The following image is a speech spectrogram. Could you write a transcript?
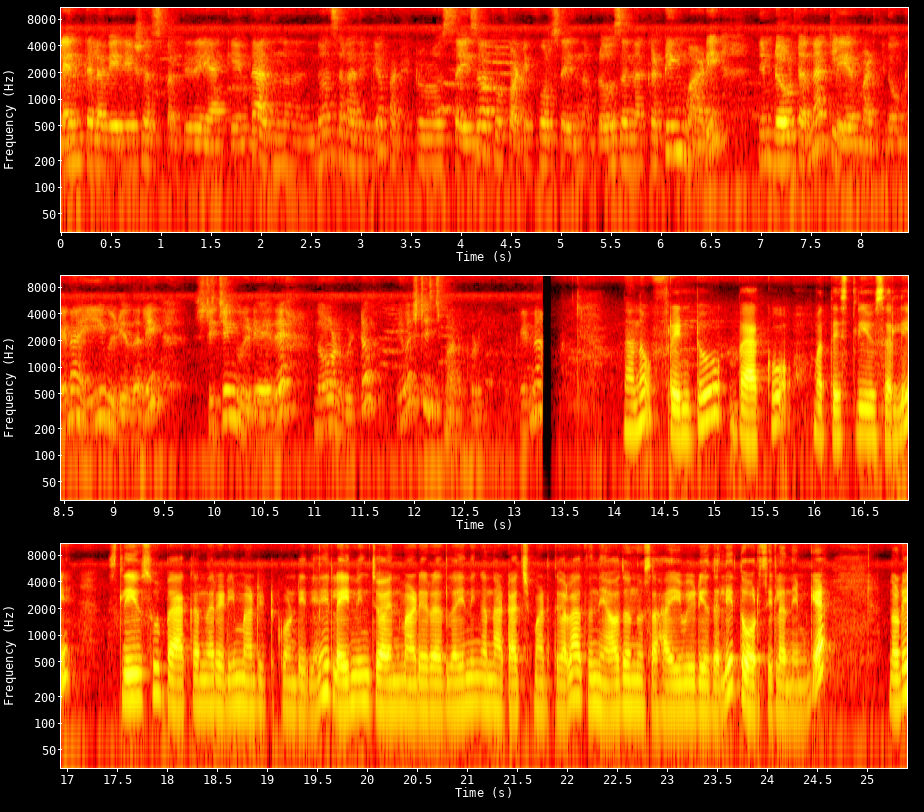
ಲೆಂತ್ ಎಲ್ಲ ವೇರಿಯೇಷನ್ಸ್ ಬರ್ತಿದೆ ಯಾಕೆ ಅಂತ ಅದನ್ನು ನಾನು ಇನ್ನೊಂದ್ಸಲ ನಿಮಗೆ ಫಾರ್ಟಿ ಟು ಸೈಜು ಅಥವಾ ಫಾರ್ಟಿ ಫೋರ್ ಸೈಜ್ನ ಬ್ಲೌಸನ್ನು ಕಟಿಂಗ್ ಮಾಡಿ ನಿಮ್ಮ ಡೌಟನ್ನು ಕ್ಲಿಯರ್ ಮಾಡ್ತೀನಿ. ಓಕೆನಾ ಈ ವಿಡಿಯೋದಲ್ಲಿ ಸ್ಟಿಚಿಂಗ್ ವಿಡಿಯೋ ಇದೆ. ನೋಡಿಬಿಟ್ಟು ನೀವು ಸ್ಟಿಚ್ ಮಾಡ್ಕೊಳ್ಳಿ. ಓಕೆನಾ ನಾನು ಫ್ರಂಟು ಬ್ಯಾಕು ಮತ್ತು ಸ್ಲೀವ್ಸಲ್ಲಿ ಸ್ಲೀವ್ಸು ಬ್ಯಾಕನ್ನು ರೆಡಿ ಮಾಡಿ ಇಟ್ಕೊಂಡಿದ್ದೀನಿ ಲೈನಿಂಗ್ ಜಾಯಿನ್ ಮಾಡಿರೋದು, ಲೈನಿಂಗನ್ನು ಅಟ್ಯಾಚ್ ಮಾಡ್ತೀವಲ್ಲ, ಅದನ್ನು ಯಾವುದನ್ನು ಸಹ ಈ ವಿಡಿಯೋದಲ್ಲಿ ತೋರಿಸಿಲ್ಲ ನಿಮಗೆ. ನೋಡಿ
